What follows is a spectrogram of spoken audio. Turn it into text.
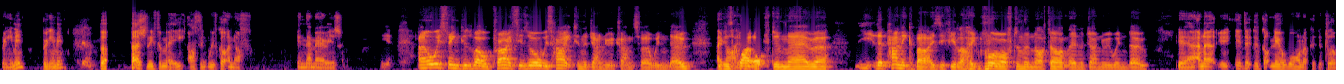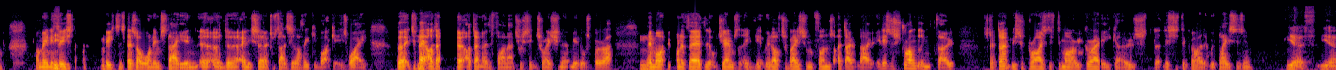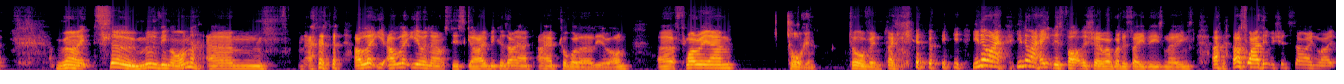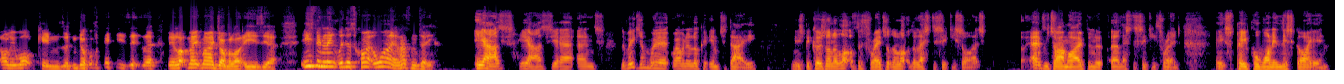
bring him in, bring him in. Yeah. But personally, for me, I think we've got enough in them areas. Yeah, I always think as well. Prices are always hiked in the January transfer window because quite often they're uh, the panic buys, if you like, more often than not, aren't they, in the January window? Yeah, and uh, they've got Neil Warnock at the club. I mean, if he's Beaton says I want him staying uh, under any circumstances, I think he might get his way. But it depends. Yeah. I don't. Uh, I don't know the financial situation at Middlesbrough. Mm. They might be one of their little gems that they can get rid of to raise some funds. I don't know. It is a strong link though, so don't be surprised if Demarai Gray goes. That this is the guy that replaces him. Yes. Yeah. Right. So moving on. Um, I'll let you. I'll let you announce this guy because I had I had trouble earlier on. Uh, Florian Thauvin. Thauvin, thank you. you know, I you know I hate this part of the show. I've got to say these names. Uh, that's why I think we should sign like Ollie Watkins and all these. It's uh, a lot make my job a lot easier. He's been linked with us quite a while, hasn't he? He has. He has. Yeah. And the reason we're, we're having a look at him today is because on a lot of the threads on a lot of the Leicester City sites, every time I open the uh, Leicester City thread, it's people wanting this guy in.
